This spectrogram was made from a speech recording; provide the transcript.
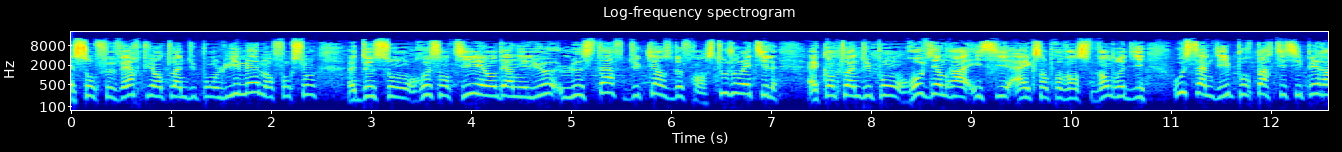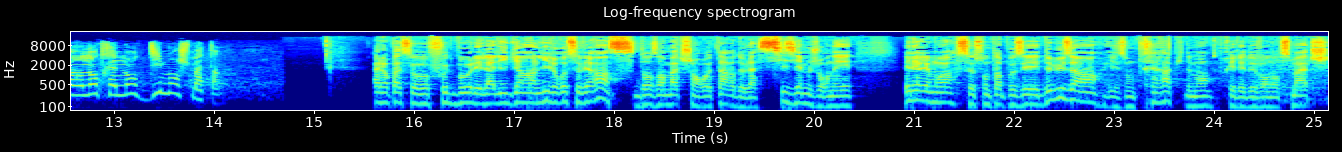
son feu vert, puis Antoine Dupont lui-même en fonction de son ressenti et en dernier lieu le staff du 15 de France. Toujours est-il qu'Antoine Dupont reviendra ici à Aix-en-Provence vendredi ou samedi pour participer à un entraînement dimanche matin. Allez, on passe au football et la Ligue 1. Lille recevait Reims dans un match en retard de la sixième journée. Et les Rémois se sont imposés 2 buts à 1. Ils ont très rapidement pris les devants dans ce match.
